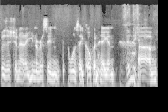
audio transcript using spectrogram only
position at a university in, I want to say, Copenhagen, um,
